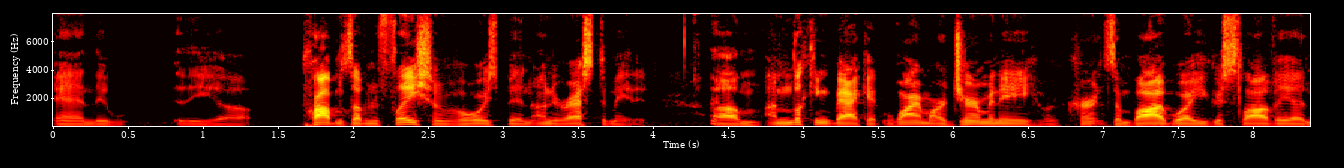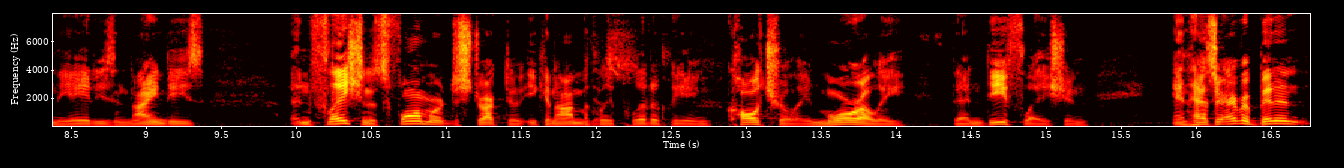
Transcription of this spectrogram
and the the uh, problems of inflation have always been underestimated. Um, I'm looking back at Weimar Germany or current Zimbabwe, Yugoslavia in the 80s and 90s. Inflation is far more destructive economically, politically, and culturally and morally than deflation. And has there ever been an,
